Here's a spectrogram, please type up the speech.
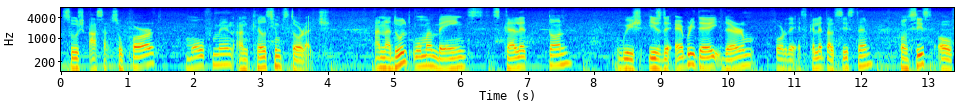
such as support, movement, and calcium storage. An adult human being's skeleton, which is the everyday term for the skeletal system, consists of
